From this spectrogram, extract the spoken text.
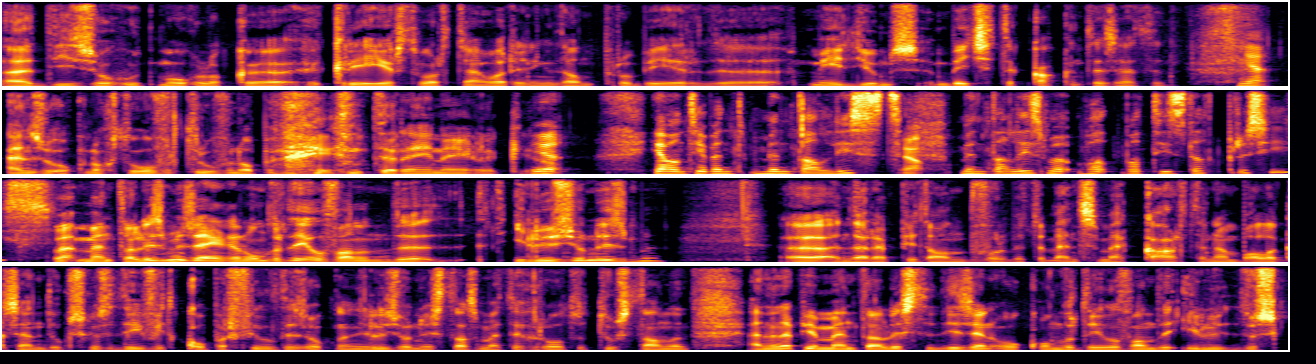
uh, die zo goed mogelijk uh, gecreëerd wordt en waarin ik dan probeer de mediums een beetje te kakken te zetten. Ja. En ze ook nog te overtroeven op hun eigen terrein eigenlijk. Ja, ja. ja want je bent mentalist. Ja. Mentalisme, wat, wat is dat precies? Mentalisme is eigenlijk een onderdeel van de, het illusionisme. Uh, en daar heb je dan bijvoorbeeld de mensen met kaarten en balkjes en doekjes. David Copperfield is ook een illusionist, dat is met de grote toestanden. En dan heb je mentalisten, die zijn ook onderdeel van de dus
